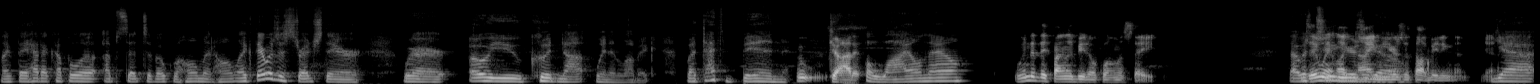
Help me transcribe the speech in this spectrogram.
Like they had a couple of upsets of Oklahoma at home. Like there was a stretch there where OU could not win in Lubbock, but that's been got it a while now. When did they finally beat Oklahoma State? That was they went like nine ago. years without beating them. Yeah. yeah.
